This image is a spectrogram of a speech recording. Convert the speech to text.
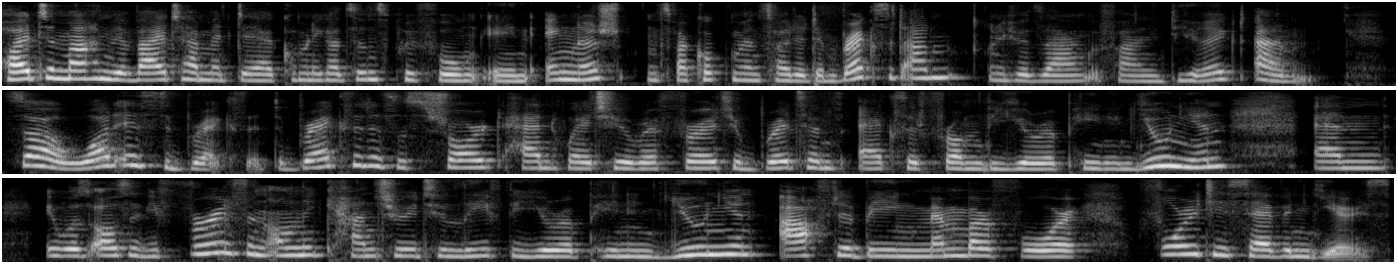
Heute machen wir weiter mit der Kommunikationsprüfung in Englisch. Und zwar gucken wir uns heute den Brexit an. Und ich würde sagen, wir fangen direkt an. So, what is the Brexit? The Brexit is a shorthand way to refer to Britain's exit from the European Union. And it was also the first and only country to leave the European Union after being member for 47 years.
